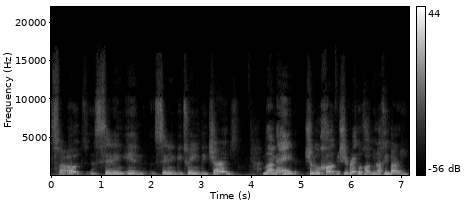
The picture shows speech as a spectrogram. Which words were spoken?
tzvaot, sitting in, sitting between the cherubs. Mlamed shaluchot v'shivrei luchot munachim barim.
